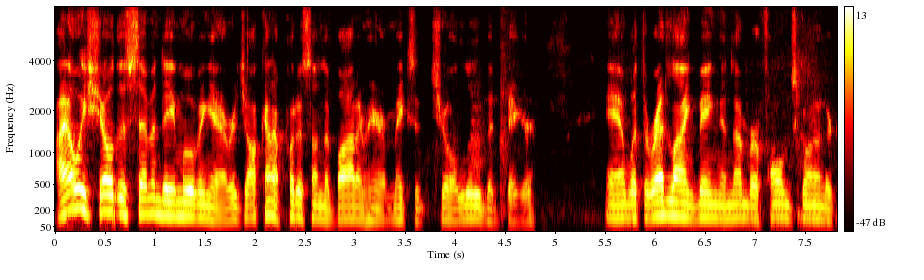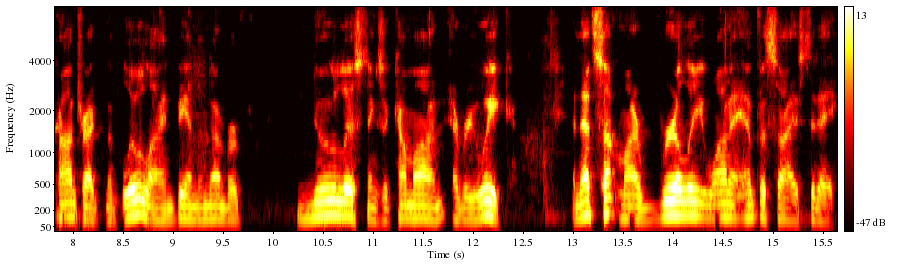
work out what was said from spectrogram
I always show the seven day moving average. I'll kind of put us on the bottom here. It makes it show a little bit bigger. And with the red line being the number of homes going under contract and the blue line being the number of new listings that come on every week. And that's something I really want to emphasize today.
